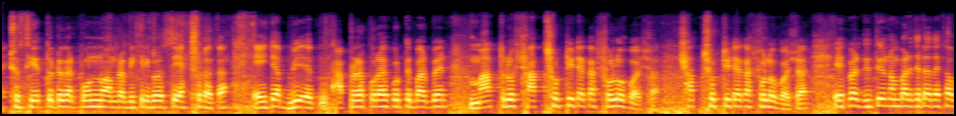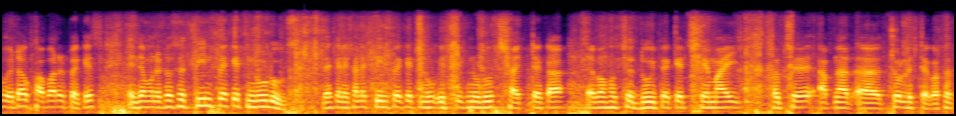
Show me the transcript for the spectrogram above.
একশো ছিয়াত্তর টাকার পণ্য আমরা বিক্রি করছি একশো টাকা। এইটা আপনারা ক্রয় করতে পারবেন মাত্র সাতষট্টি টাকা ষোলো পয়সা, সাতষট্টি টাকা ষোলো পয়সা। এরপর দ্বিতীয় নাম্বার যেটা দেখাবো, এটাও খাবারের প্যাকেজ এই যেমন এটা হচ্ছে তিন প্যাকেট নুডলস। দেখেন এখানে তিন প্যাকেট স্টিক নুডলস ষাট টাকা, এবং হচ্ছে দুই প্যাকেট সেমাই হচ্ছে আপনার চল্লিশ টাকা। অর্থাৎ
